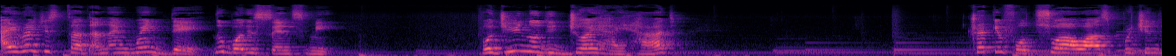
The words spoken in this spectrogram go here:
I registered and I went there. Nobody sent me. But do you know the joy I had? Trekking for two hours, preaching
